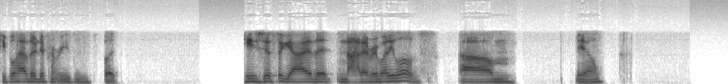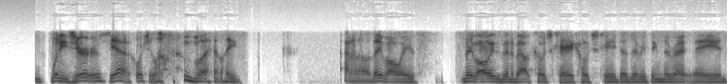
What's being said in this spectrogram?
People have their different reasons, but he's just a guy that not everybody loves. Um, you know, when he's yours, yeah, of course you love him. But like, I don't know. They've always they've always been about Coach K. Coach K does everything the right way, and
